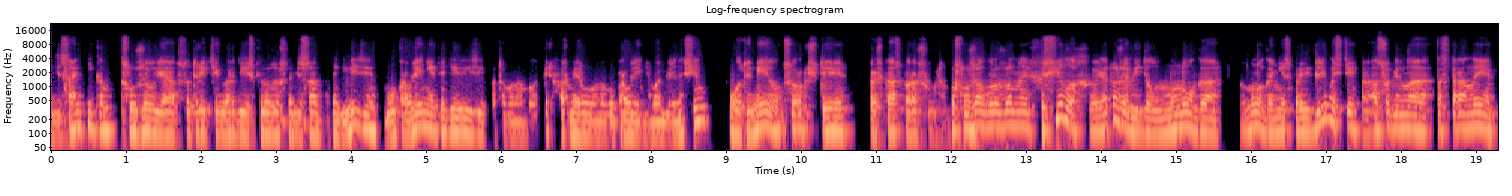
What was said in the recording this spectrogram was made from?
десантником. Служил я в 103-й гвардейской воздушно-десантной дивизии, в управлении этой дивизии, потом она была переформирована в управление мобильных сил. Вот, имею 44 прыжка с парашютом. Служа в вооруженных силах, я тоже видел много много несправедливости, особенно со стороны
